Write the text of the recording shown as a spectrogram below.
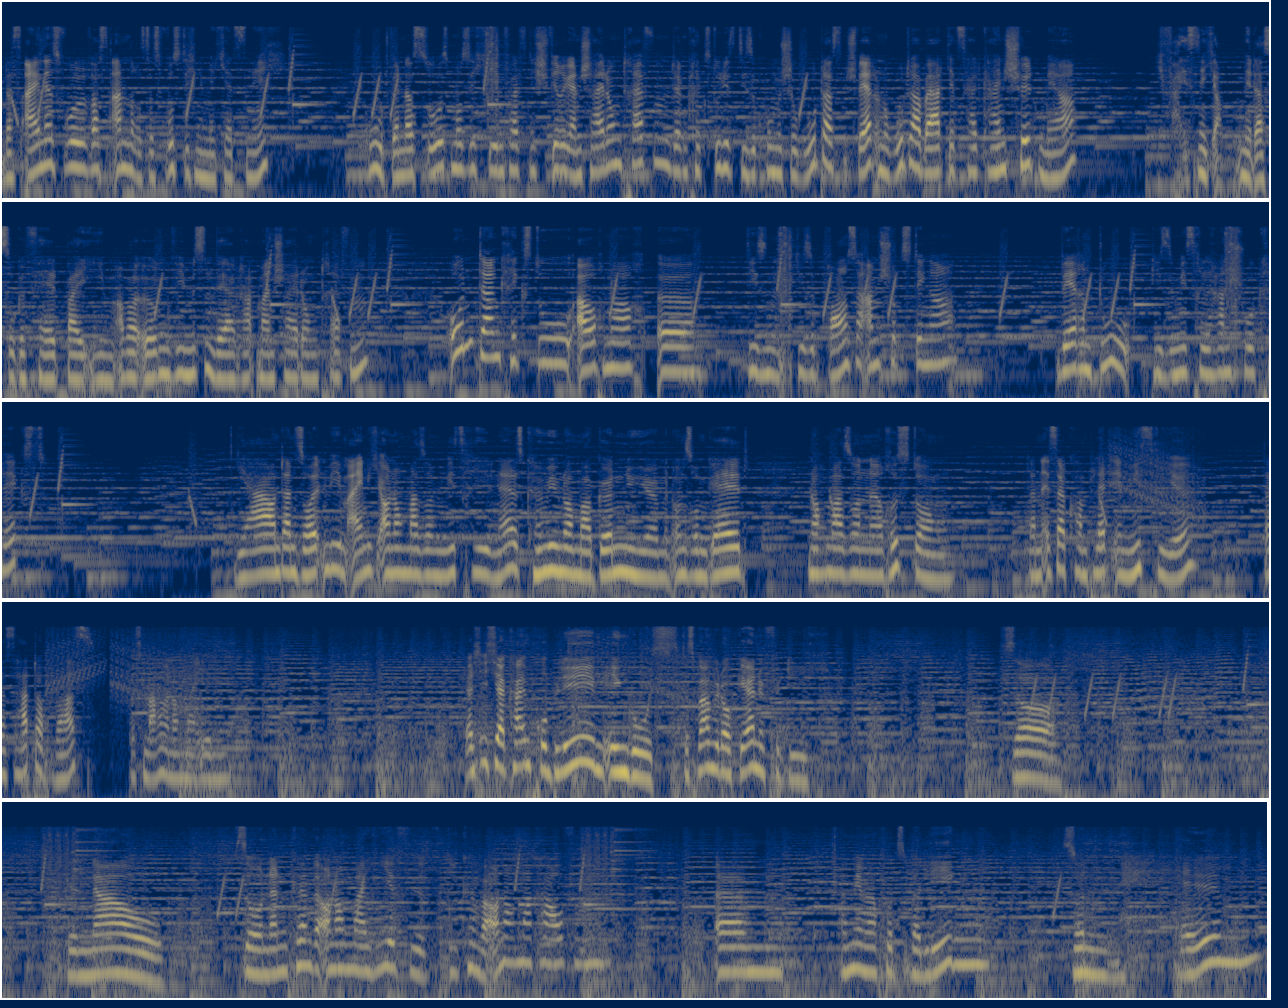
Das eine ist wohl was anderes. Das wusste ich nämlich jetzt nicht. Gut, wenn das so ist, muss ich jedenfalls nicht schwierige Entscheidungen treffen. Dann kriegst du jetzt diese komische Route. Hast ein Schwert und eine Route, aber er hat jetzt halt kein Schild mehr. Ich weiß nicht, ob mir das so gefällt bei ihm, aber irgendwie müssen wir ja gerade mal Entscheidungen treffen. Und dann kriegst du auch noch äh, diesen, diese Bronzearmschutzdinger, während du diese Mithril-Handschuhe kriegst. Ja, und dann sollten wir ihm eigentlich auch nochmal so ein Mithril, ne? Das können wir ihm nochmal gönnen hier mit unserem Geld. Nochmal so eine Rüstung. Dann ist er komplett in Mithril. Das hat doch was. Das machen wir nochmal eben. Das ist ja kein Problem, Ingus. Das machen wir doch gerne für dich. So. Genau. So, und dann können wir auch noch mal hier für... Die können wir auch noch mal kaufen. Ähm, wollen wir mal kurz überlegen. So ein Helm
